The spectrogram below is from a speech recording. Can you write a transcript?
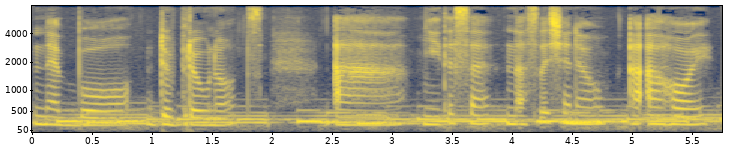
nebo dobrou noc a mějte se naslyšenou a ahoj.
